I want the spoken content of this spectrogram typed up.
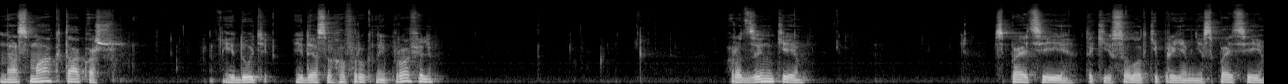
На смак також ідуть, іде сухофруктний профіль, родзинки, спеції, такі солодкі, приємні спеції.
